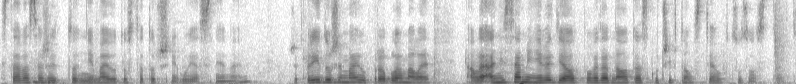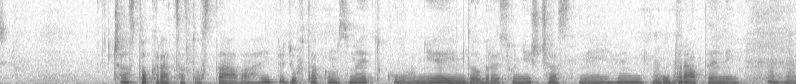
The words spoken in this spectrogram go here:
Stáva sa, že to nemajú dostatočne ujasnené? Že prídu, že majú problém, ale, ale ani sami nevedia odpovedať na otázku, či v tom vzťahu chcú zostať. Častokrát sa to stáva. Hej. Prídu v takom zmetku, nie je im dobre, sú nešťastní, hej, uh-huh. utrápení. Uh-huh.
